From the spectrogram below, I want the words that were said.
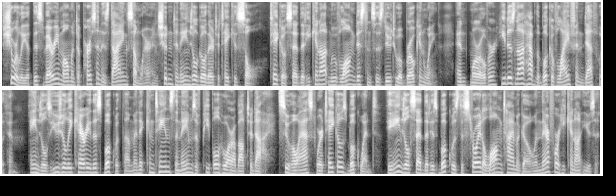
Surely at this very moment a person is dying somewhere and shouldn't an angel go there to take his soul? Teiko said that he cannot move long distances due to a broken wing, and, moreover, he does not have the Book of Life and Death with him. Angels usually carry this book with them and it contains the names of people who are about to die. Suho asked where Teiko's book went. The angel said that his book was destroyed a long time ago and therefore he cannot use it.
